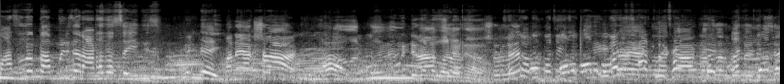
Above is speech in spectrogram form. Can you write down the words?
পাঁচ হাজার দাম বেরিয়েছে আর আট হাজার সেই দিছি। এই। মানে একশো আট? হ্যাঁ। না শুনলেন এটা এক লাখ আট হাজার বলে দিছে।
